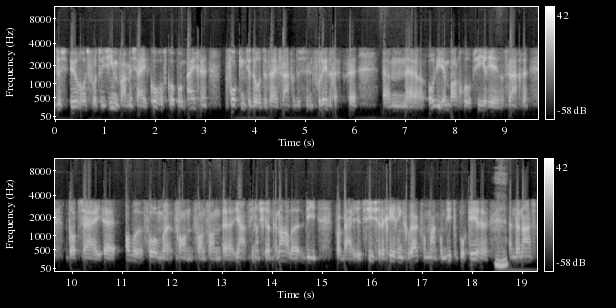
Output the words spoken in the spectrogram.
dus euro's voor het regime waarmee zij kogels kopen om eigen bevolking te doden. Wij vragen dus een volledige um, olie-embargo op Syrië. We vragen dat zij alle vormen van, van, van ja, financiële kanalen die, waarbij de Syrische regering gebruik van maakt om die te blokkeren. Mm -hmm. En daarnaast,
